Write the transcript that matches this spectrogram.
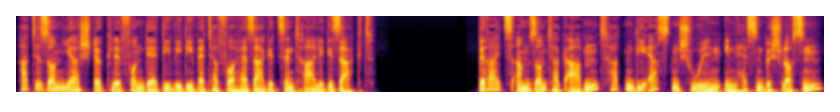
hatte Sonja Stöckle von der DWD Wettervorhersagezentrale gesagt. Bereits am Sonntagabend hatten die ersten Schulen in Hessen beschlossen,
